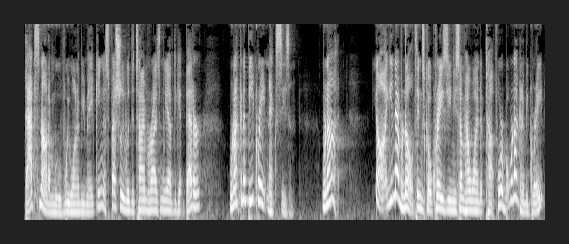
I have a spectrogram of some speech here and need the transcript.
that's not a move we want to be making, especially with the time horizon we have to get better. We're not going to be great next season. We're not. You know, you never know. Things go crazy and you somehow wind up top four, but we're not going to be great.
